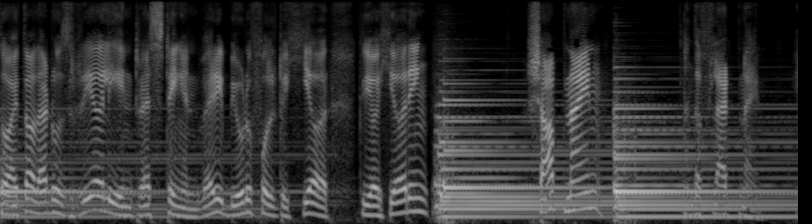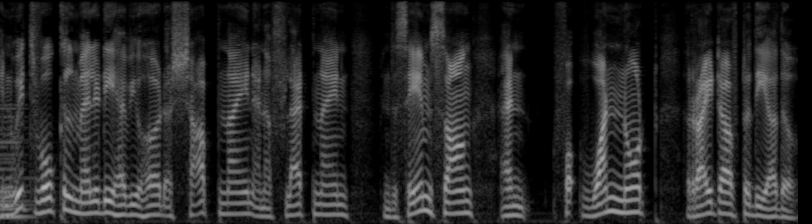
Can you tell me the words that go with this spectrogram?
So I thought that was really interesting and very beautiful to hear. You're hearing sharp 9 and the flat 9. In which vocal melody have you heard a sharp 9 and a flat 9 in the same song and one note right after the other?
